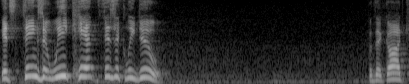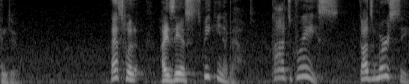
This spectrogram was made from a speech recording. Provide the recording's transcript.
it's things that we can't physically do, but that God can do. That's what Isaiah is speaking about God's grace, God's mercy.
